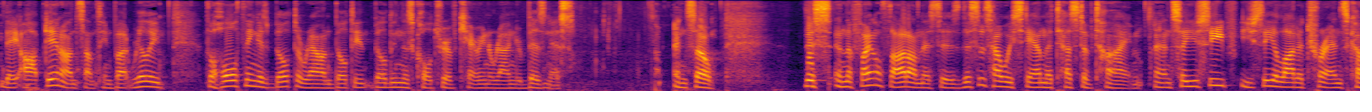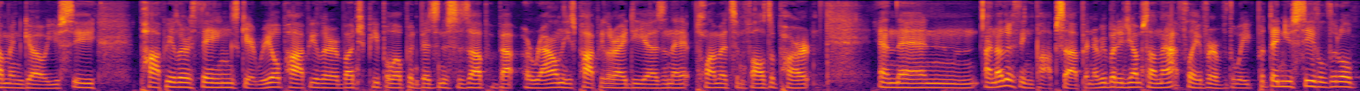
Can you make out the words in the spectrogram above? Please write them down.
they opt in on something. But really, the whole thing is built around building, building this culture of carrying around your business. And so, this and the final thought on this is this is how we stand the test of time. And so you see you see a lot of trends come and go. You see popular things get real popular a bunch of people open businesses up about around these popular ideas and then it plummets and falls apart and then another thing pops up and everybody jumps on that flavor of the week but then you see the little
